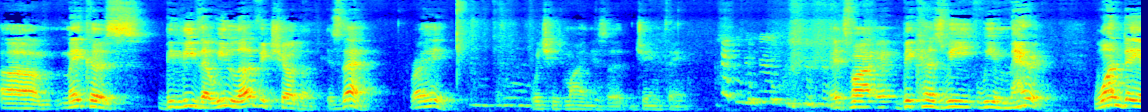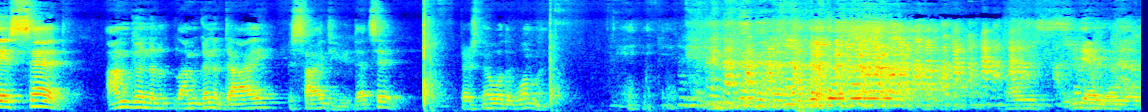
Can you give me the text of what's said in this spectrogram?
um, make us believe that we love each other is that right here, which is mine is a gym thing. It's my because we we married. One day I said, "I'm gonna I'm gonna die beside you." That's it. There's no other woman. yeah, yeah, yeah, yeah.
